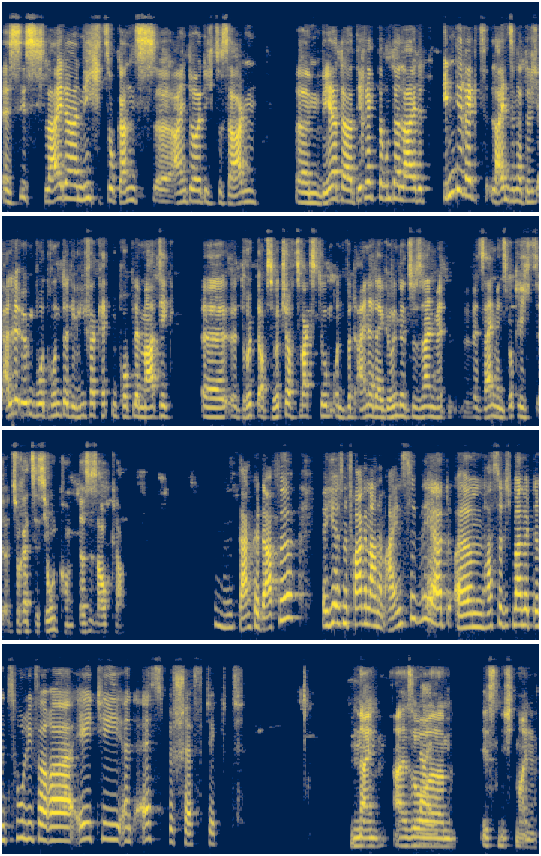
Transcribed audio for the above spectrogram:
es ist leider nicht so ganz äh, eindeutig zu sagen, ähm, wer da direkt darunter leidet. Indirekt leiden sie natürlich alle irgendwo drunter. Die Lieferkettenproblematik äh, drückt aufs Wirtschaftswachstum und wird einer der Gründe zu sein, sein wenn es wirklich zur Rezession kommt. Das ist auch klar. Mhm, danke dafür. Hier ist eine Frage nach einem Einzelwert. Ähm, hast du dich mal mit dem Zulieferer AT&S beschäftigt? Nein, also Nein. Ähm, ist nicht meine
